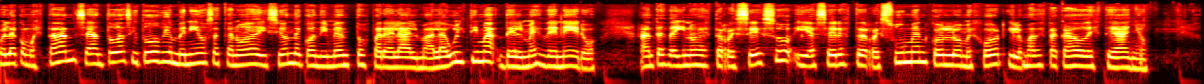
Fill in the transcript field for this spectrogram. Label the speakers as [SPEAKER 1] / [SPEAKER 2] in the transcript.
[SPEAKER 1] Hola, ¿cómo están? Sean todas y todos bienvenidos a esta nueva edición de Condimentos para el Alma, la última del mes de enero. Antes de irnos a este receso y hacer este resumen con lo mejor y lo más destacado de este año.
